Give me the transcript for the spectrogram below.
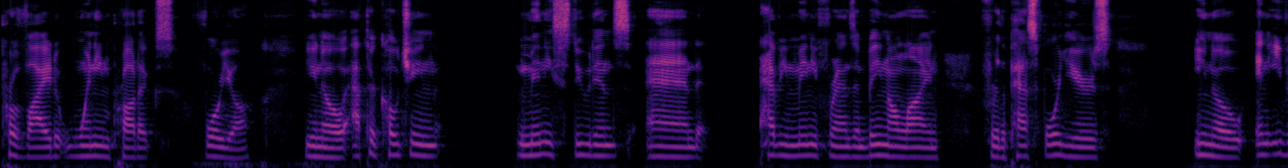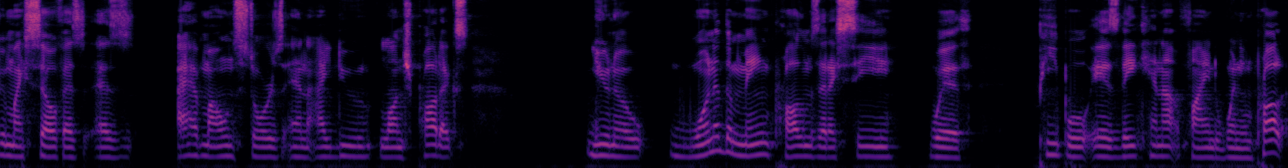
provide winning products for y'all. You know, after coaching many students and having many friends and being online for the past four years, you know, and even myself as as I have my own stores and I do launch products, you know, one of the main problems that I see with people is they cannot find winning pro-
